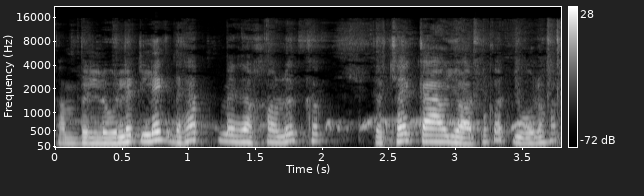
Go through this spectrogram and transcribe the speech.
ทำเป็นรูเล็กๆนะครับ ไม่ต้องเข้าลึกครับ จะใช้กาวหยอดมันก็อยู่แล้วครับ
